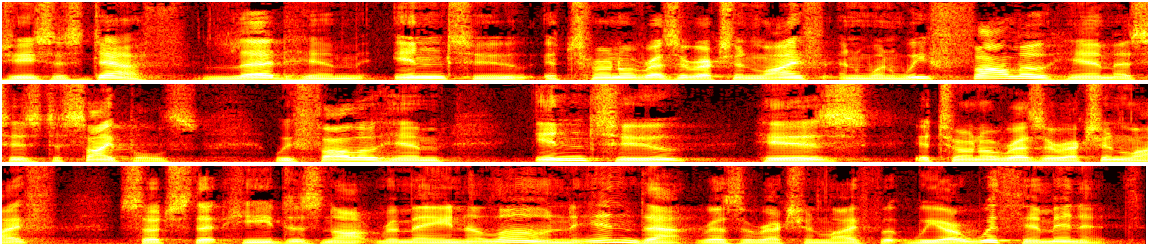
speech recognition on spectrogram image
Jesus' death led him into eternal resurrection life, and when we follow him as his disciples, we follow him into his eternal resurrection life, such that he does not remain alone in that resurrection life, but we are with him in it.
